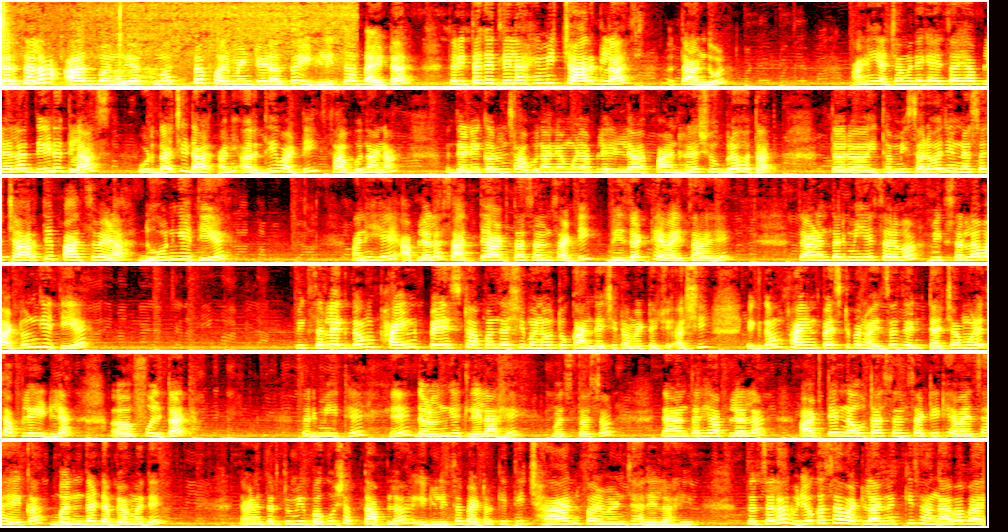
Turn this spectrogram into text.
तर चला आज बनवूयात मस्त फर्मेंटेड असं इडलीचं बॅटर तर इथं घेतलेलं आहे मी चार ग्लास तांदूळ. आणि याच्यामध्ये घ्यायचं आहे आपल्याला दीड ग्लास उडदाची डाळ आणि अर्धी वाटी साबुदाणा. जेणेकरून साबुदाण्यामुळे आपल्या इडल्या पांढऱ्या शुभ्र होतात. तर इथं मी सर्व जिन्नसं चार ते पाच वेळा धुवून घेते आणि हे आपल्याला सात ते आठ तासांसाठी भिजत ठेवायचं आहे. त्यानंतर मी हे सर्व मिक्सरला वाटून घेते मिक्सरला एकदम फाईन पेस्ट आपण जशी बनवतो कांद्याची टोमॅटोची अशी एकदम फाईन पेस्ट बनवायचं. जे त्याच्यामुळेच आपल्या इडल्या फुलतात. तर मी इथे हे दळून घेतलेलं आहे मस्त असं. त्यानंतर हे आपल्याला आठ ते नऊ तासांसाठी ठेवायचं आहे का बंद डब्यामध्ये. त्यानंतर तुम्ही बघू शकता आपलं इडलीचं बॅटर किती छान फर्मेंट झालेलं आहे. तर चला व्हिडिओ कसा वाटला नक्की सांगा. बाय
